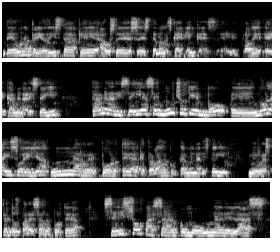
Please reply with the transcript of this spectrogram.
de una periodista que a ustedes este, no les cae bien, que es eh, eh, Carmen Aristegui. Carmen Aristegui hace mucho tiempo, eh, no la hizo ella, una reportera que trabaja con Carmen Aristegui, mis respetos para esa reportera, se hizo pasar como una de las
